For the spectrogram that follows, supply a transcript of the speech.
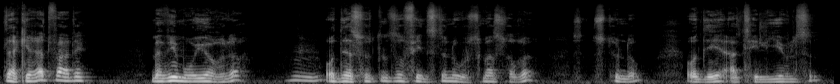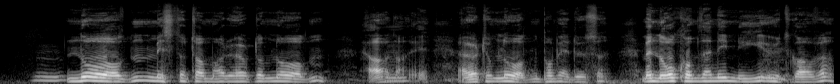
Det er ikke rettferdig. Men vi må gjøre det. Og dessuten så fins det noe som er større stundom, og det er tilgivelsen. Nåden, Mr. Tom, har du hørt om nåden? Ja da, jeg jeg har hørt om nåden på bedehuset. Men nå kom den i ny utgave.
